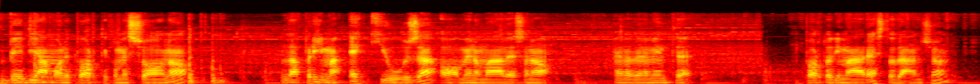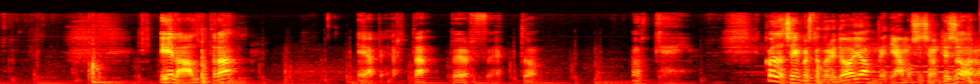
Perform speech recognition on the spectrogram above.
Vediamo le porte come sono. La prima è chiusa. Oh meno male se no era veramente un porto di mare sto dungeon. E l'altra è aperta. Perfetto. Ok. Cosa c'è in questo corridoio? Vediamo se c'è un tesoro.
